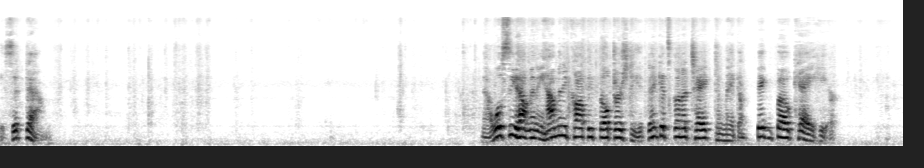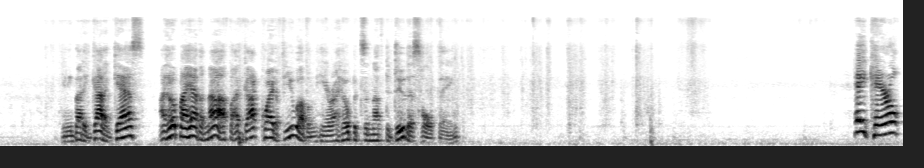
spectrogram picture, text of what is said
Face it down. Now we'll see how many, how many coffee filters do you think it's going to take to make a big bouquet here? Anybody got a guess? I hope I have enough. I've got quite a few of them here. I hope it's enough to do this whole thing. Hey, Carol.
